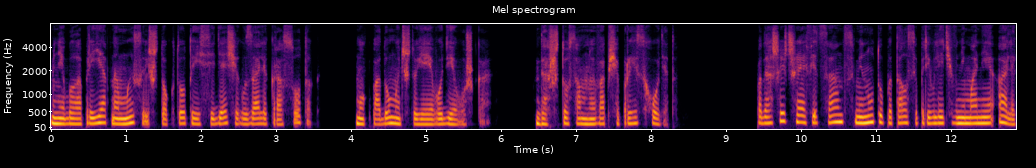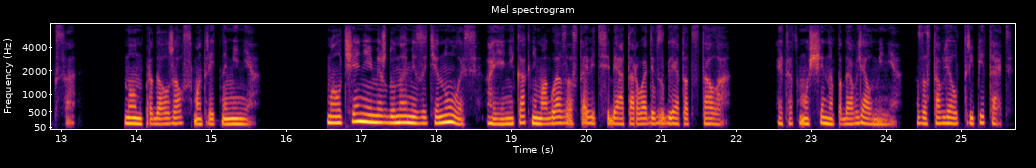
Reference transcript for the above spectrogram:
Мне была приятна мысль, что кто-то из сидящих в зале красоток мог подумать, что я его девушка. Да что со мной вообще происходит? Подошедший официант с минуту пытался привлечь внимание Алекса, но он продолжал смотреть на меня. Молчание между нами затянулось, а я никак не могла заставить себя оторвать взгляд от стола. Этот мужчина подавлял меня, заставлял трепетать.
